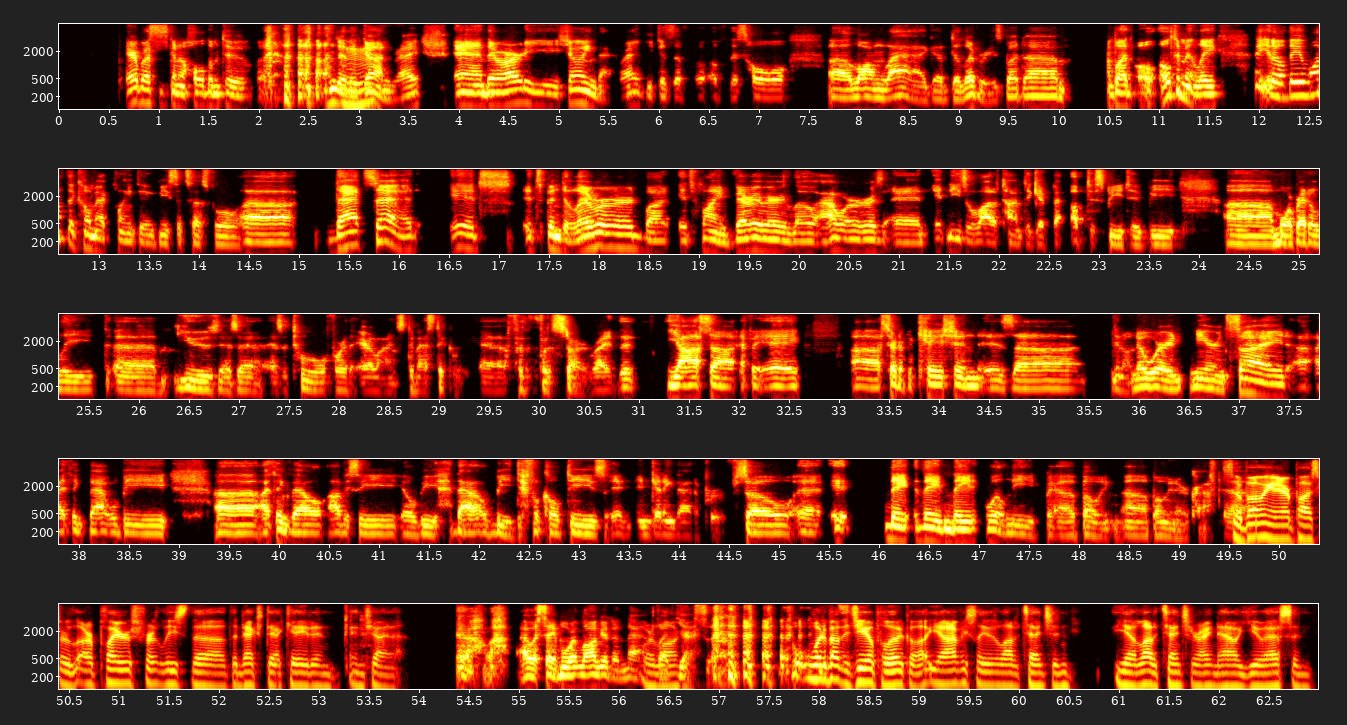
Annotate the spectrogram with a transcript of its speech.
Airbus is going to hold them to under mm-hmm. the gun, right? And they're already showing that, right, because of, of this whole uh, long lag of deliveries. But um, but ultimately, you know, they want the Comac plane to be successful. Uh, that said, it's it's been delivered, but it's flying very very low hours, and it needs a lot of time to get up to speed to be uh, more readily uh, used as a as a tool for the airlines domestically uh, for the, for the start. Right, the EASA FAA uh, certification is uh, you know nowhere near inside i think that will be uh, i think that'll obviously it'll be that'll be difficulties in, in getting that approved so uh, it they they they will need uh, Boeing uh, Boeing aircraft. So uh, Boeing and Airbus are, are players for at least the the next decade in in China. I would say more longer than that. Or longer. Yes. what about the geopolitical? Yeah, obviously a lot of tension. Yeah, a lot of tension right now, U.S. and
